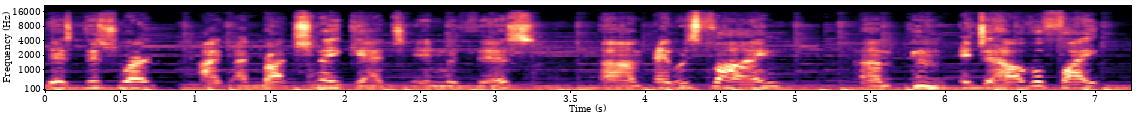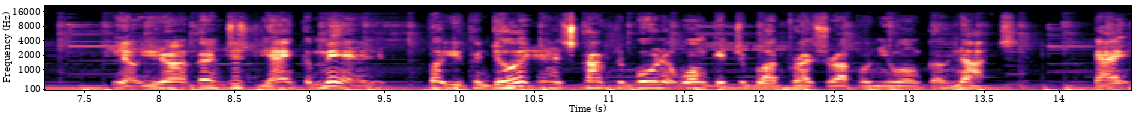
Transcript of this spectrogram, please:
This this worked. I, I brought snakeheads in with this. Um, it was fine. Um, it's a hell of a fight. You know, you're not going to just yank them in, but you can do it and it's comfortable and it won't get your blood pressure up and you won't go nuts. Okay,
